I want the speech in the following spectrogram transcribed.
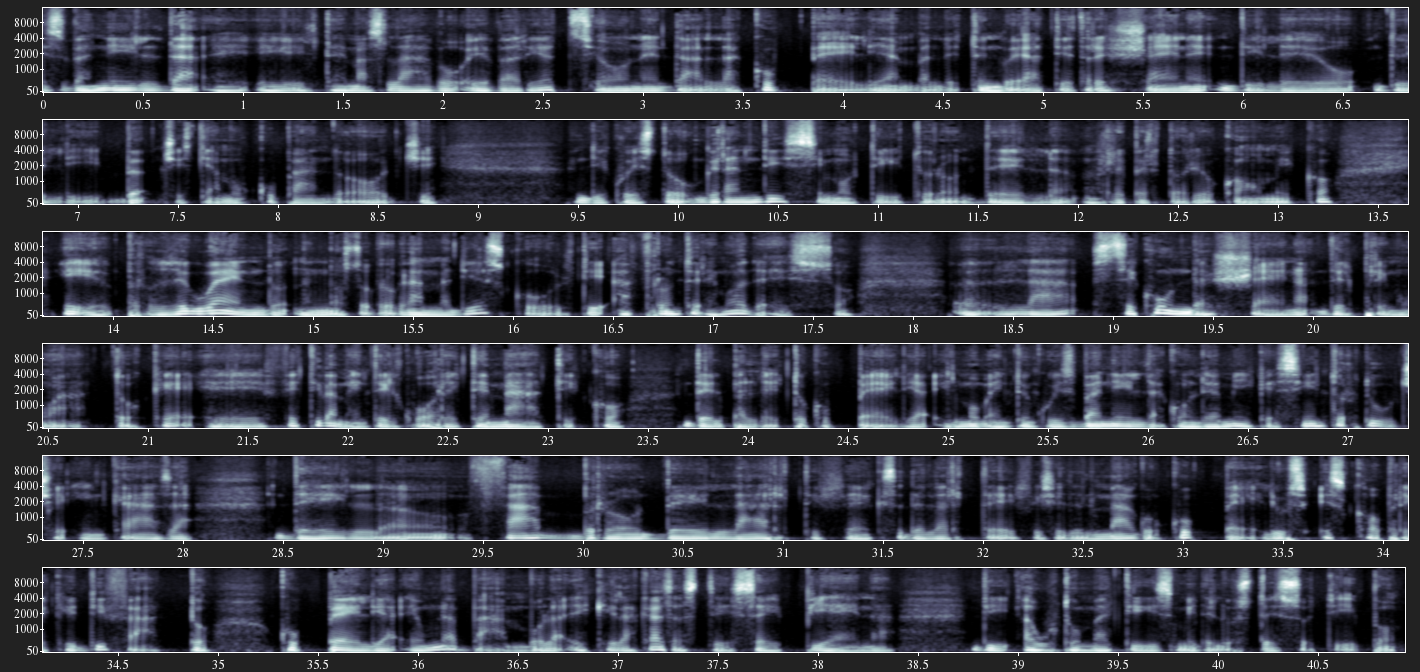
Di Svanilda e, e, il tema slavo e variazione dalla Coppelia, un balletto in due atti e tre scene di Leo Delib. Ci stiamo occupando oggi di questo grandissimo titolo del repertorio comico e proseguendo nel nostro programma di ascolti affronteremo adesso eh, la seconda scena del primo atto, che è effettivamente il cuore tematico del balletto Coppelia, il momento in cui Svanilda con le amiche si introduce in casa del uh, fabbro dell'artifex, dell'artefice, del mago Coppelius e scopre che di fatto Coppelia è una bambola e che la casa stessa è piena di automatismi dello stesso tipo.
